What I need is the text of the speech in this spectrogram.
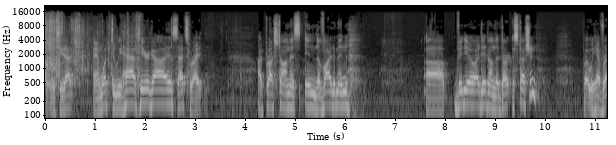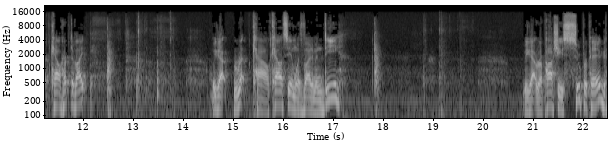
Need to see that. And what do we have here, guys? That's right. I brushed on this in the vitamin uh, video I did on the dart discussion. But we have Repcal Herptivite. We got Repcal Calcium with vitamin D. We got Repashy Super Pig.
